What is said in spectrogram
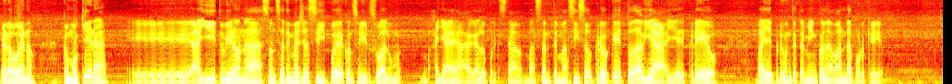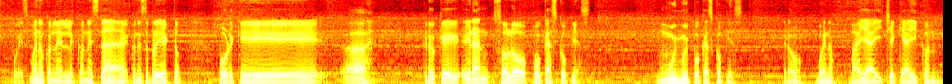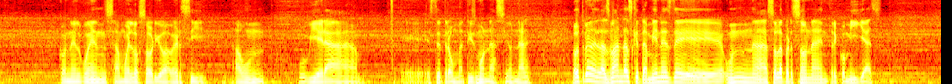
Pero bueno, como quiera, eh, allí tuvieron a Sunset Images. Si puede conseguir su álbum, vaya, hágalo porque está bastante macizo. Creo que todavía hay, eh, creo. Vaya y pregunte también con la banda porque, pues bueno, con, el, con, esta, con este proyecto. Porque... Ah, creo que eran solo pocas copias. Muy, muy pocas copias. Pero bueno, vaya y cheque ahí con, con el buen Samuel Osorio a ver si aún hubiera eh, este traumatismo nacional. Otra de las bandas que también es de una sola persona, entre comillas,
